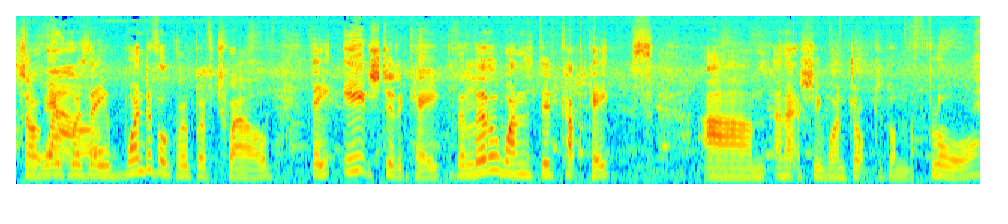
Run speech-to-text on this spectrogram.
So it was a wonderful group of 12. They each did a cake. The little ones did cupcakes. Um, and actually, one dropped it on the floor,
